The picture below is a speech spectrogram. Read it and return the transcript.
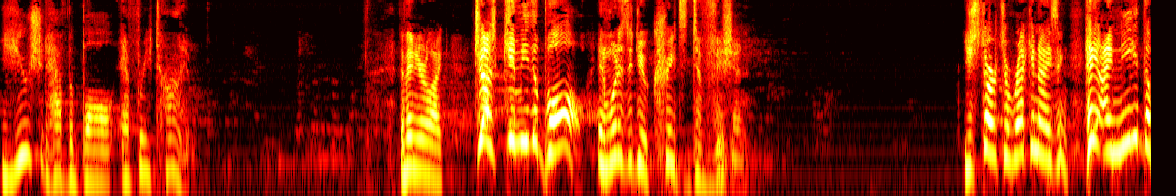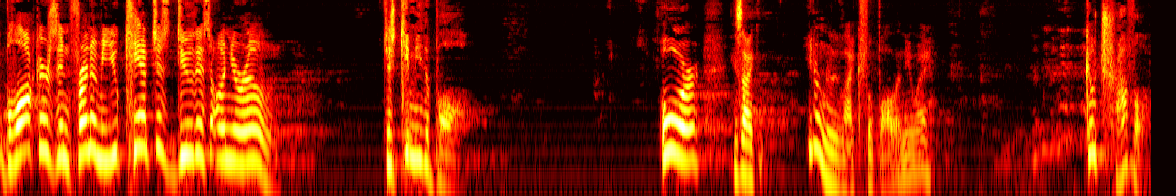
You should have the ball every time. And then you're like, just give me the ball. And what does it do? It creates division. You start to recognizing, hey, I need the blockers in front of me. You can't just do this on your own. Just give me the ball. Or he's like, you don't really like football anyway. Go travel.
